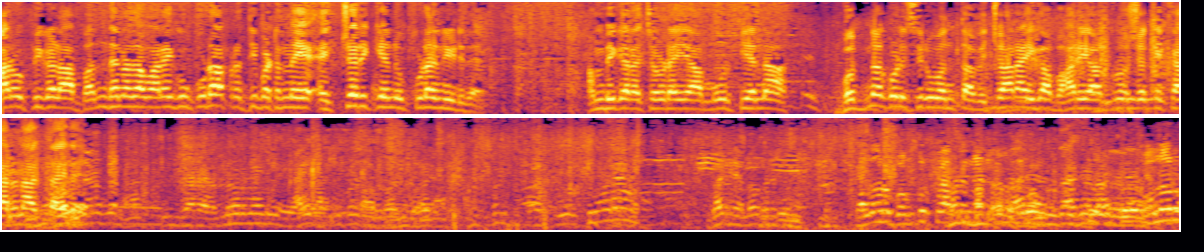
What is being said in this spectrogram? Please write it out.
ಆರೋಪಿಗಳ ಬಂಧನದವರೆಗೂ ಕೂಡ ಪ್ರತಿಭಟನೆ ಎಚ್ಚರಿಕೆಯನ್ನು ಕೂಡ ನೀಡಿದೆ. ಅಂಬಿಗರ ಚೌಡಯ್ಯ ಮೂರ್ತಿಯನ್ನ ಭಗ್ನಗೊಳಿಸಿರುವಂತಹ ವಿಚಾರ ಈಗ ಭಾರಿ ಆಕ್ರೋಶಕ್ಕೆ ಕಾರಣ ಆಗ್ತಾ ಇದೆ. ಎಲ್ಲರೂ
